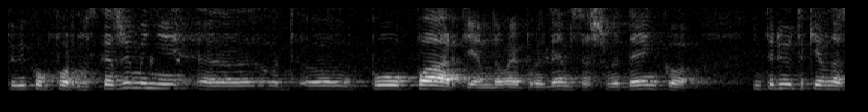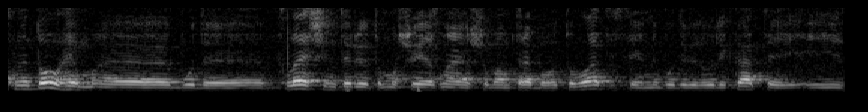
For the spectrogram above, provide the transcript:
Тобі комфортно. Скажи мені, е, е, по партіям давай пройдемося швиденько. Інтерв'ю таке в нас недовгим е, буде, флеш-інтерв'ю, тому що я знаю, що вам треба готуватися, я не буду відволікати. І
